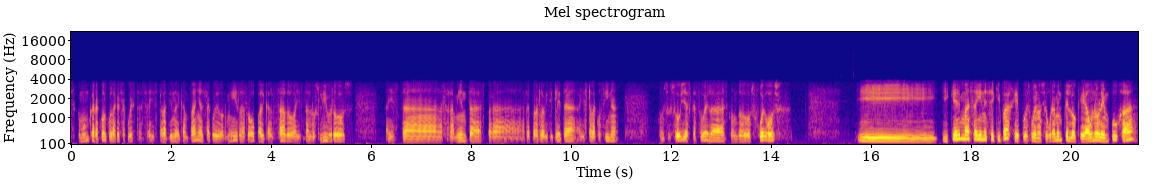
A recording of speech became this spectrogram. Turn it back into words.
es como un caracol con la casa cuestas. Ahí está la tienda de campaña, el saco de dormir, la ropa, el calzado, ahí están los libros, ahí están las herramientas para reparar la bicicleta, ahí está la cocina con sus ollas, cazuelas, con dos fuegos, ¿Y, ¿Y qué más hay en ese equipaje? Pues bueno, seguramente lo que a uno le empuja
